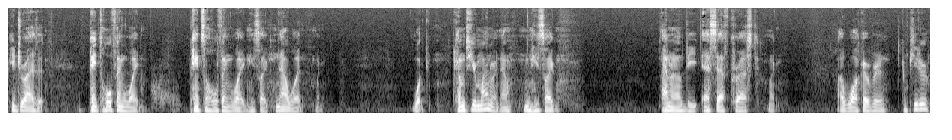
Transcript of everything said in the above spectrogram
He dries it. Paint the whole thing white. Paints the whole thing white. And he's like, now what? Like, what comes to your mind right now? And he's like, I don't know, the SF crest. Like, I walk over to the computer,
